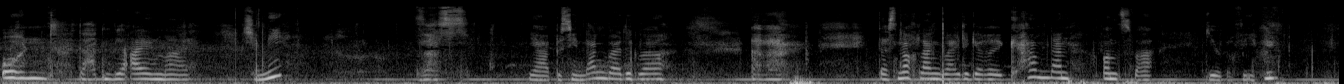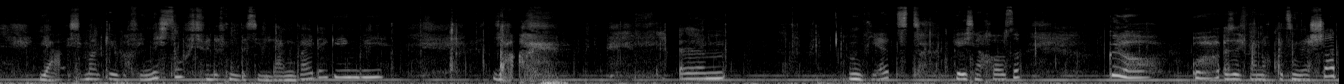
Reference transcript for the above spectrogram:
Und da hatten wir einmal Chemie, was ja ein bisschen langweilig war. Aber das noch langweiligere kam dann und zwar Geografie. Ja, ich mag Geografie nicht so. Ich finde es ein bisschen langweilig irgendwie. Ja. Ähm, und jetzt gehe ich nach Hause. Genau. Also ich war noch kurz in der Stadt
